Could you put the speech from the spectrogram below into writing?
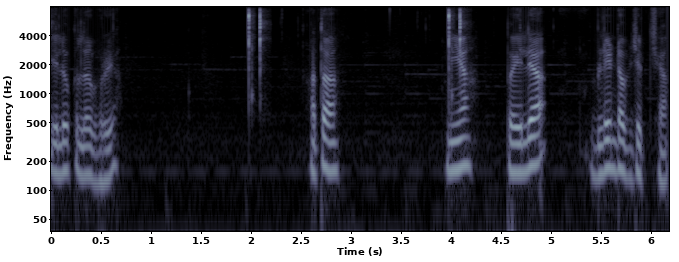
येलो कलर भरूया. आता मी या पहिल्या ब्लेंड ऑब्जेक्टच्या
